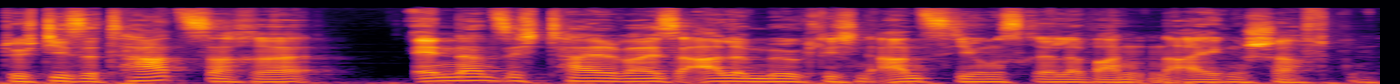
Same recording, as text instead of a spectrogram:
Durch diese Tatsache ändern sich teilweise alle möglichen anziehungsrelevanten Eigenschaften.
